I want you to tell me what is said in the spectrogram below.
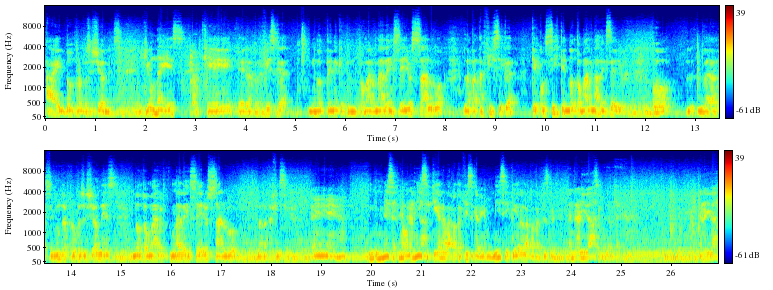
hay dos proposiciones. Y que una es que eh, la patafísica no tiene que tomar nada en serio, salvo la patafísica que consiste en no tomar nada en serio. O la segunda proposición es no tomar nada en serio salvo la patafísica. Eh, Ni, si- no, En ni realidad- siquiera la patafísica mismo, ni siquiera la patafísica mismo. en realidad, en realidad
